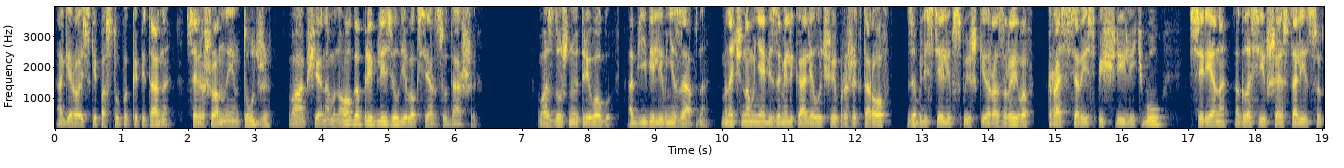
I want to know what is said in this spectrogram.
А геройский поступок капитана, совершенный им тут же, вообще намного приблизил его к сердцу Даши. Воздушную тревогу объявили внезапно. В ночном небе замелькали лучи прожекторов, заблестели вспышки разрывов, трассеры испещрили тьму, сирена, огласившая столицу,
